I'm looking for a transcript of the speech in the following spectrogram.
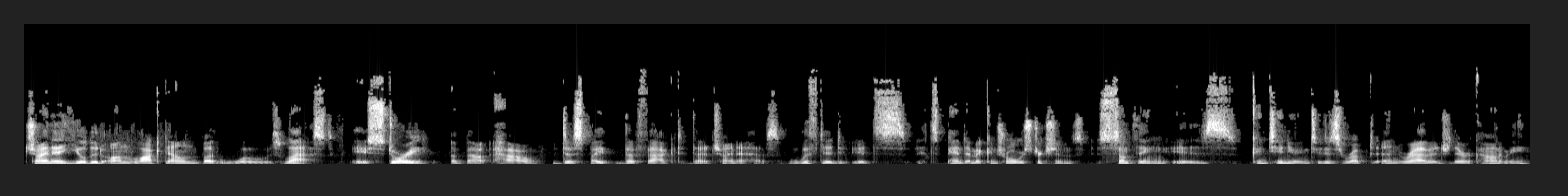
China yielded on lockdown but woes last. A story about how, despite the fact that China has lifted its its pandemic control restrictions, something is continuing to disrupt and ravage their economy,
